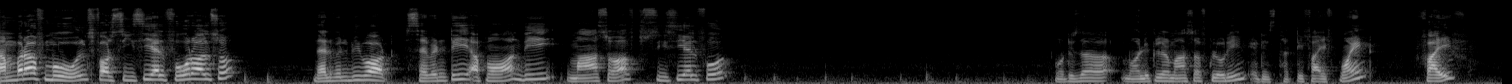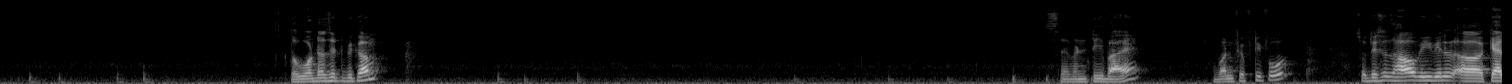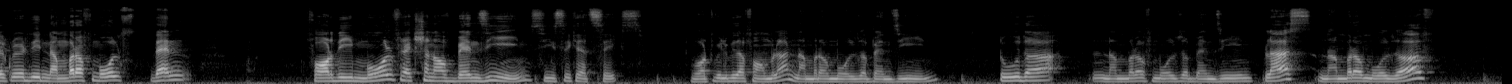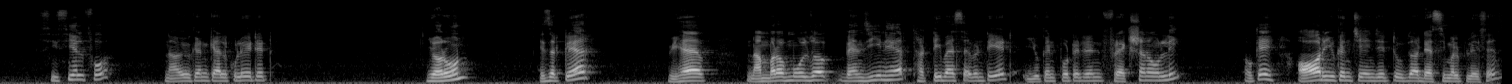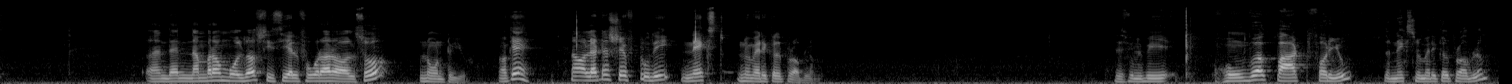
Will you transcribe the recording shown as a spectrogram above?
number of moles for CCl4 also that will be what 70 upon the mass of CCl4 what is the molecular mass of chlorine? It is 35.5. So, what does it become? Seventy by one fifty four. So, this is how we will uh, calculate the number of moles. Then, for the mole fraction of benzene C6H6, what will be the formula? Number of moles of benzene to the number of moles of benzene plus number of moles of CCl4. Now, you can calculate it your own is that clear? We have number of moles of benzene here 30 by 78 you can put it in fraction only okay or you can change it to the decimal places and then number of moles of CCl4 are also known to you. Okay. Now, let us shift to the next numerical problem. This will be homework part for you the next numerical problem.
